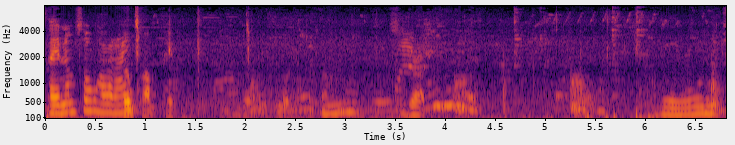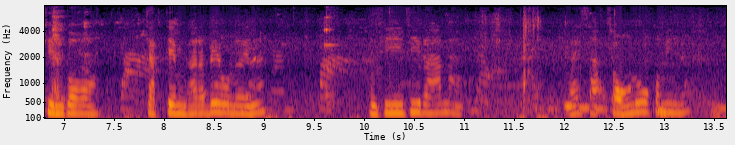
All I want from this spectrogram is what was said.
ใส่น้ำส้มกับอะไรเพิ่มความเผ็ดอืมสุดยอดโอ้โหลูกชิ้นก็จัดเต็มคาราเบลเลยนะ บางทีที่ร้านอะไว้สะสองลูกก็มีนะอืม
